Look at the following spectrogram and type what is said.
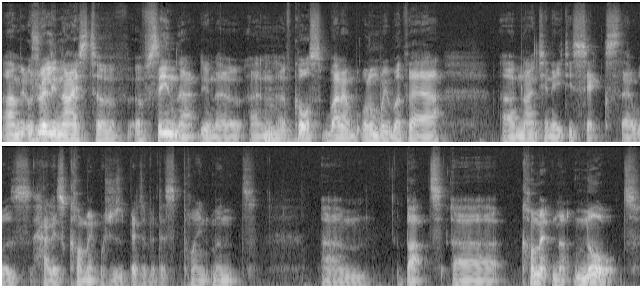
um, it was really nice to have, have seen that, you know. And mm. of course, when when we were there, um, 1986, there was Halley's Comet, which was a bit of a disappointment. Um, but uh, Comet McNaught,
